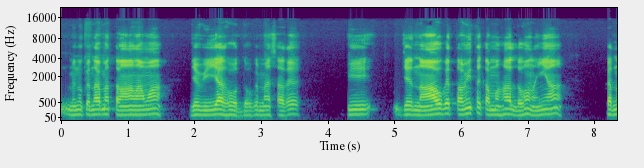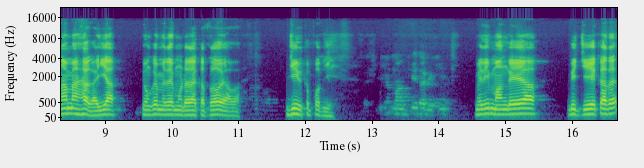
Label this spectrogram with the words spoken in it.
ਮੈਨੂੰ ਕਹਿੰਦਾ, ਮੈਂ ਤਾਂ ਆਵਾਂ, ਜੇ 20000 ਹੋਰ ਦੋਗੇ ਮੈਂ ਸਰ, ਵੀ ਜੇ ਨਾ ਆਓਗੇ ਤਾਂ ਵੀ ਤਾਂ ਕੰਮ ਹੱਲ ਹੋਣਾ ਹੀ ਆ। ਕਰਨਾ ਮੈਂ ਹੈਗਾ ਹੀ ਆ। ਕਿਉਂਕਿ ਮੇਰੇ ਮੁੰਡੇ ਦਾ ਕਤਲ ਹੋਇਆ ਵਾ। ਜੀਰ ਕਪੂਰ ਜੀ ਮੰਗ ਕੀ ਤੁਹਾਡੀ ਕੀ ਮੇਰੀ ਮੰਗ ਇਹ ਆ ਵੀ ਜੇਕਰ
